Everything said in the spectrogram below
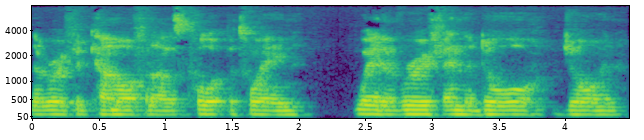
The roof had come off and I was caught between where the roof and the door join,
